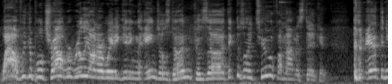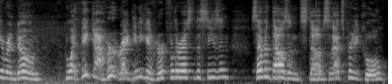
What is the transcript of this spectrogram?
wow, if we could pull Trout, we're really on our way to getting the Angels done. Because uh, I think there's only two, if I'm not mistaken. Anthony Rendon who I think got hurt, right? Didn't he get hurt for the rest of the season? 7,000 stubs, so that's pretty cool.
